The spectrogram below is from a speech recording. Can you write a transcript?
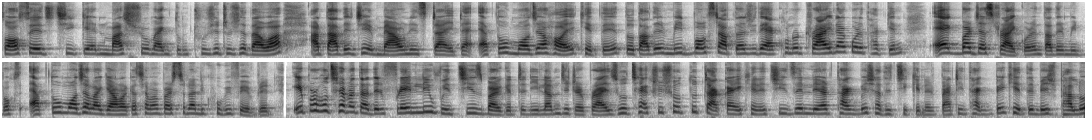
সসেজ চিকেন মাশরুম একদম ঠুসে ঠুসে দেওয়া। আর তাদের যে ম্যাওনিজটা এটা এত মজা হয় খেতে। তো তাদের মিট বক্সটা আপনারা যদি এখনও ট্রাই না করে থাকেন, একবার জাস্ট ট্রাই করেন। তাদের মিট বক্স এত মজা লাগে। আমার কাছে আমার পার্সোনালি খুবই ফেভারিট এরপর হচ্ছে আমরা তাদের ফ্রেন্ডলি উইথ চিজ বার্গারটা নিলাম, যেটার প্রাইস হচ্ছে একশো সত্তর টাকা। এখানে চিজের লেয়ার থাকবে, সাথে চিকেনের প্যাটি থাকবে। খেতে বেশ ভালো।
